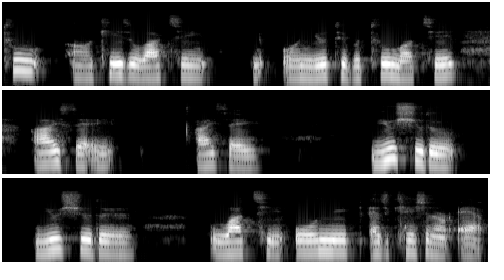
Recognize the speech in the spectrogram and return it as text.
too uh, kids watching on YouTube too much, I say I say you should you should watch only educational app.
